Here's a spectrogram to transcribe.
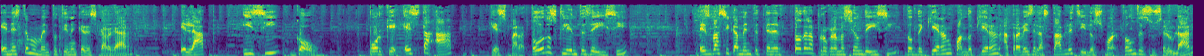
en este momento tienen que descargar el app Easy Go. Porque esta app, que es para todos los clientes de Easy, es básicamente tener toda la programación de Easy donde quieran, cuando quieran, a través de las tablets y los smartphones de su celular.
